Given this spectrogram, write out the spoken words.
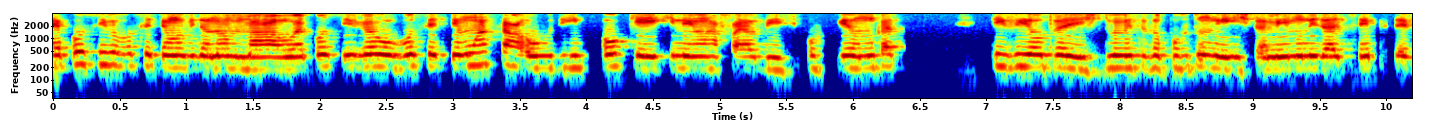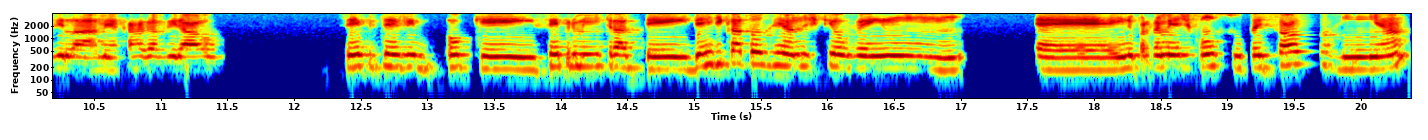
é possível você ter uma vida normal, é possível você ter uma saúde ok, que nem o Rafael disse, porque eu nunca tive outras doenças oportunistas, minha imunidade sempre teve lá, minha carga viral sempre teve ok, sempre me tratei. Desde 14 anos que eu venho é, indo para minhas consultas sozinha,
